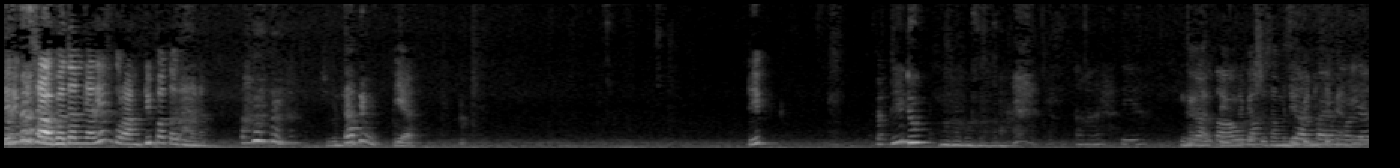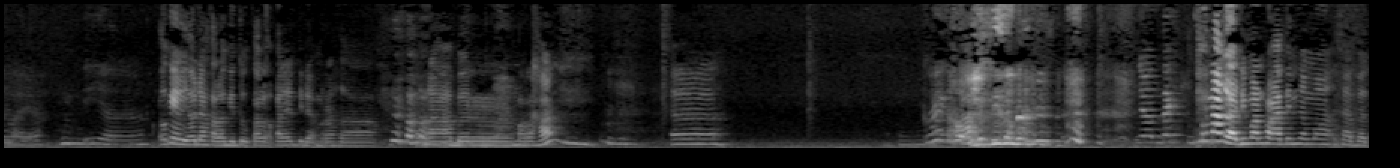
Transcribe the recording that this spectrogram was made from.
Jadi persahabatan kalian kurang deep atau gimana? Tapi ya, Deep? hidup. Enggak ngerti, tahu mereka susah mendefinisikan. menilai ya. Oke ya udah kalau gitu. Kalau kalian tidak merasa pernah bermarahan? Eh, nyontek. Pernah nggak dimanfaatin sama sahabat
